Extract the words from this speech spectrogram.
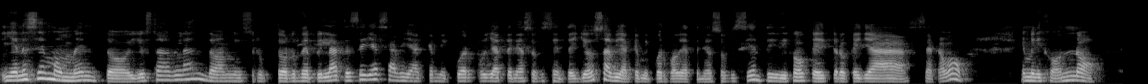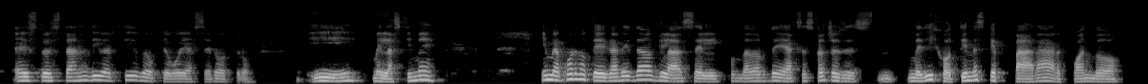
Y en ese momento yo estaba hablando a mi instructor de Pilates, ella sabía que mi cuerpo ya tenía suficiente, yo sabía que mi cuerpo había tenido suficiente y dijo, ok, creo que ya se acabó. Y me dijo, no, esto es tan divertido que voy a hacer otro. Y me lastimé. Y me acuerdo que Gary Douglas, el fundador de Access Consciousness, me dijo, tienes que parar cuando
